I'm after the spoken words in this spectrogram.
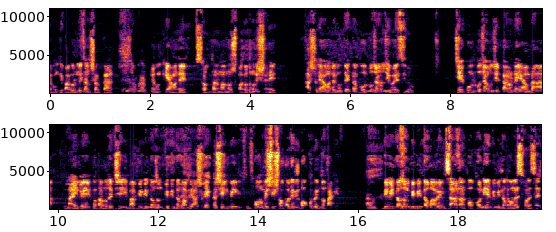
এবং কি পাগল মিজান সরকার? এবং কি আমাদের শ্রদ্ধার মানুষ পাগল মনীষ সাহেব? আসলে আমাদের মধ্যে একটা ভুল বোঝাবুঝি হয়েছিল। যে ভুল বোঝাবুঝির কারণে আমরা লাইভে কথা বলেছি বা বিভিন্ন জন বিভিন্ন ভাবে আসলে একটা শিল্পী, কম বেশি সকলেরই বক্তবৃন্দ থাকে। বিভিন্ন জন বিভিন্ন ভাবে যা যার পক্ষ নিয়ে বিভিন্ন কমেন্টস করেছেন।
